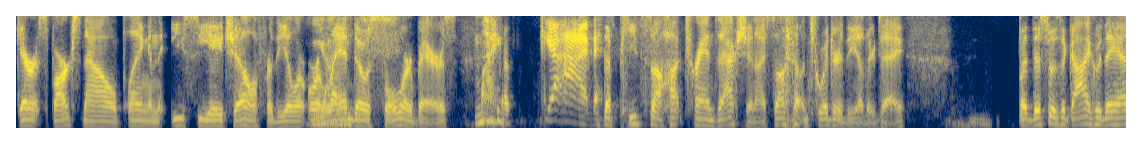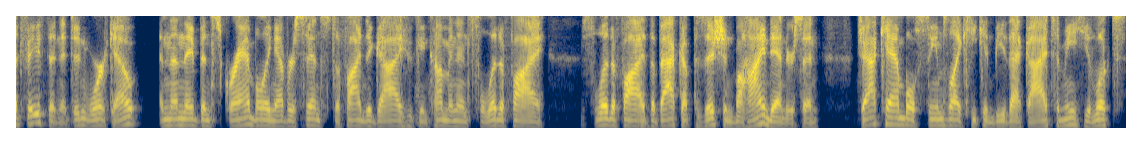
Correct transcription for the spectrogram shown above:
Garrett Sparks now playing in the ECHL for the Orlando Yikes. Solar Bears My God. the Pizza Hut transaction. I saw it on Twitter the other day. but this was a guy who they had faith in. It didn't work out, and then they've been scrambling ever since to find a guy who can come in and solidify solidify the backup position behind Andersen. Jack Campbell seems like he can be that guy to me. He looked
